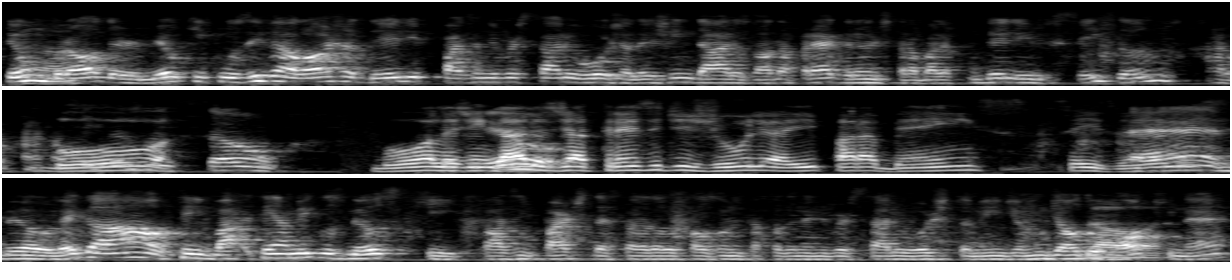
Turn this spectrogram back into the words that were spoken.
Tem um ah. brother meu que, inclusive, a loja dele faz aniversário hoje, a Legendários, lá da Praia Grande, trabalha com delivery. Seis anos, cara, o cara tá Boa. seis anos Boa, Legendários, dia 13 de julho aí, parabéns seis anos. É, meu, legal. Tem, tem amigos meus que fazem parte da história da Localzone que tá fazendo aniversário hoje também, Dia Mundial do Rock, né?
